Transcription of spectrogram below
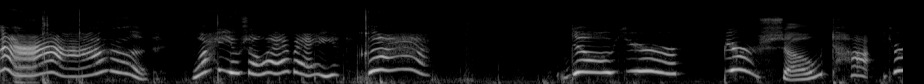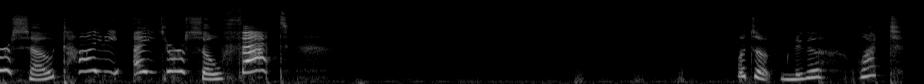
Ah! Why are you so heavy? Ah! No, you're you're so ti- you're so tiny. You're so fat. What's up, nigga? What?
